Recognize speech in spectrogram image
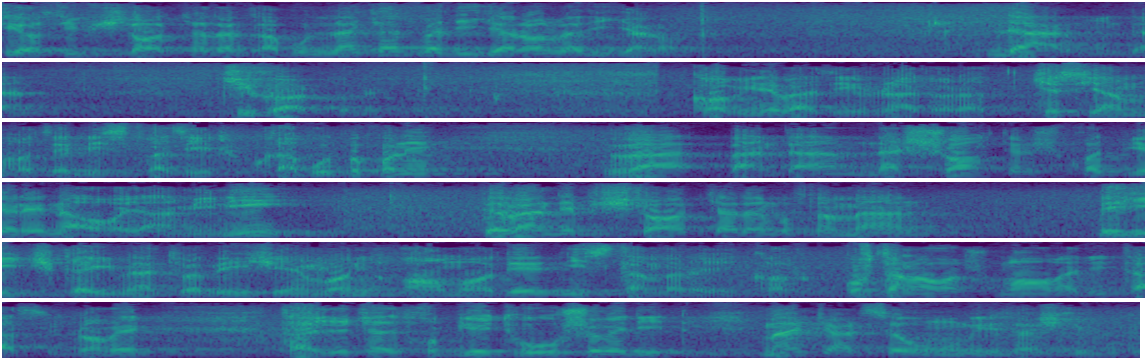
سیاسی پیشنهاد کردن قبول نکرد و دیگران و دیگران. در موندن چیکار کنه؟ کابینه وزیر ندارد. کسی هم حاضر نیست وزیر قبول بکنه. و بنده هم نه شاه دلش خود بیاره نه آقای امینی. به بنده پیشنهاد کردن گفتم من به هیچ قیمت و به هیچ عنوانی آماده نیستم برای این کار. گفتن آقا شما آمدید تصویبنامه تهیه کردید خب بیایید حقوقشو بدید. من جلسه عمومی رو تشکیل میدم.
